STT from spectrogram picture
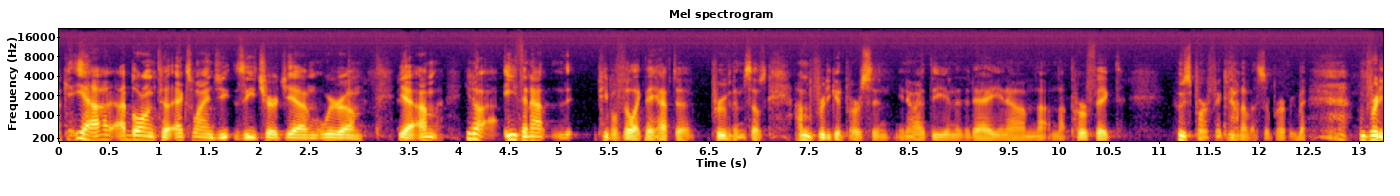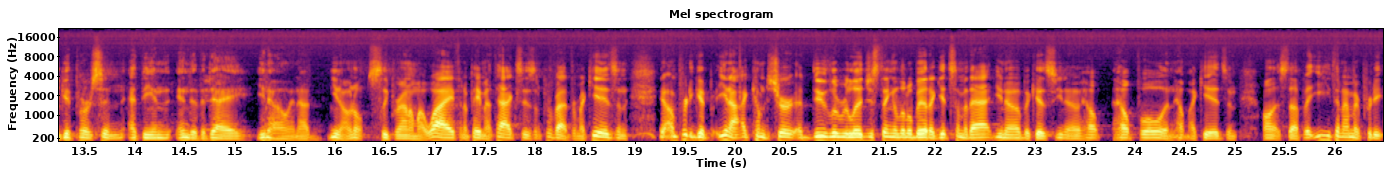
okay. Yeah, I, I belong to X, Y, and G, Z church. Yeah, we're, um, yeah, I'm, you know, Ethan, I, people feel like they have to prove themselves. I'm a pretty good person, you know, at the end of the day. You know, I'm not, I'm not perfect. Who's perfect? None of us are perfect, but I'm a pretty good person at the end, end of the day, you know, and I, you know, I don't sleep around on my wife and I pay my taxes and provide for my kids. And, you know, I'm pretty good. You know, I come to church, I do the religious thing a little bit. I get some of that, you know, because, you know, help, helpful and help my kids and all that stuff. But Ethan, I'm a pretty,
